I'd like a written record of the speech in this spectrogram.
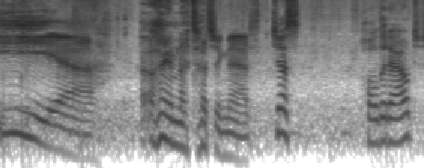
Yeah. I am not touching that. Just hold it out.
